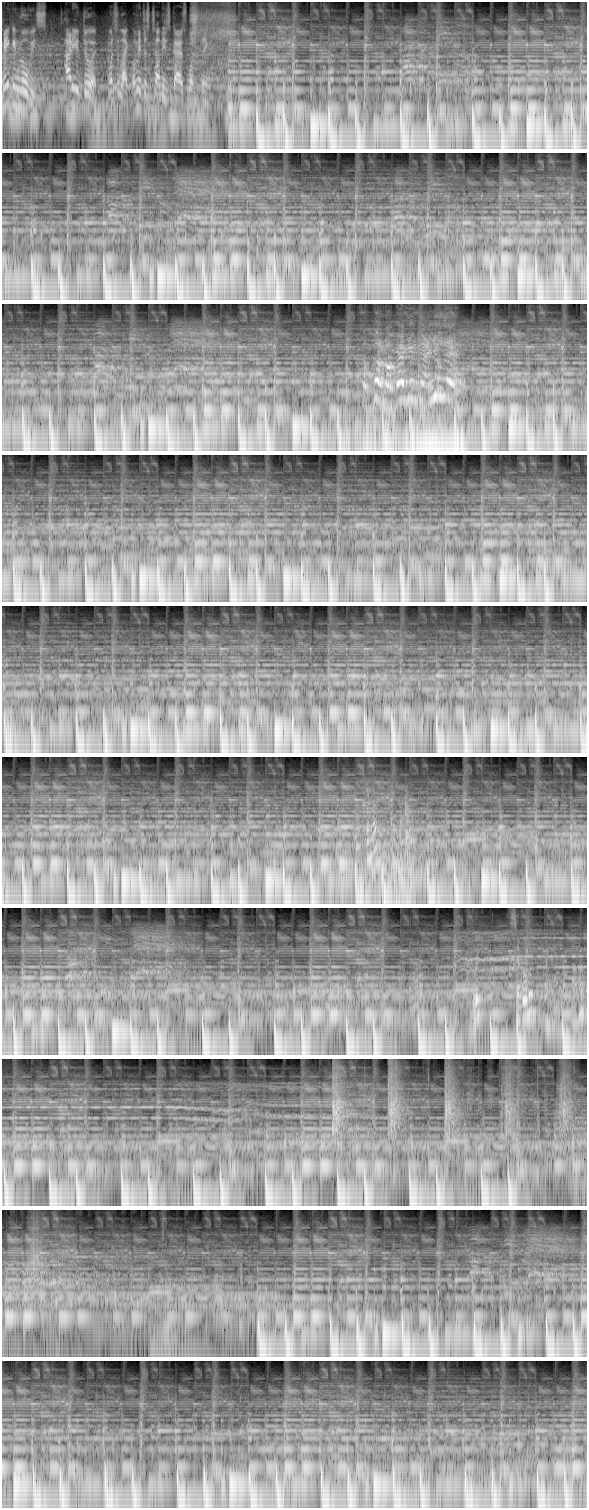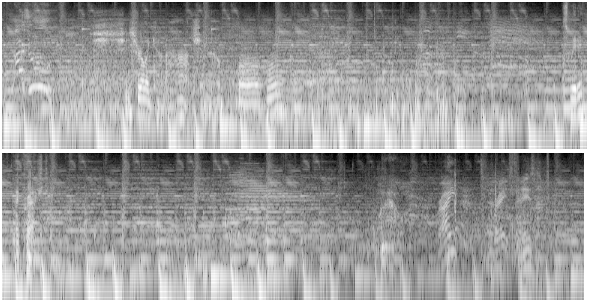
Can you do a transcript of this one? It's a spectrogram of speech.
Making movies. How do you do it? What's it like? Let me just tell these guys one thing. ¡Socorro! ¡Que alguien me ayude! Oui, savoureux. Bon. She's really kind of hot, you know. Mm-hmm. Sweetie, I crashed. Wow. Right? Great. Amazing.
